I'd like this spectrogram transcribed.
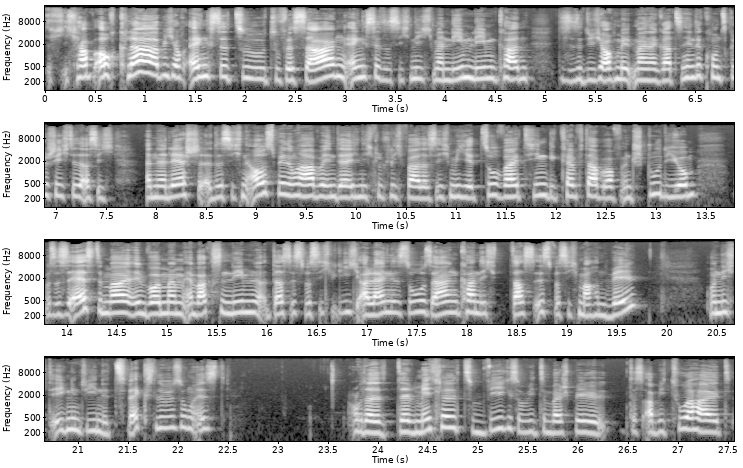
ich, ich habe auch, klar, habe ich auch Ängste zu, zu versagen, Ängste, dass ich nicht mein Leben leben kann. Das ist natürlich auch mit meiner ganzen Hintergrundgeschichte, dass ich eine Lehrst dass ich eine Ausbildung habe, in der ich nicht glücklich war, dass ich mich jetzt so weit hingekämpft habe auf ein Studium, was das erste Mal in meinem Erwachsenenleben das ist, was ich wirklich alleine so sagen kann, ich, das ist, was ich machen will und nicht irgendwie eine Zweckslösung ist oder der Mittel zum Weg, so wie zum Beispiel das Abitur halt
